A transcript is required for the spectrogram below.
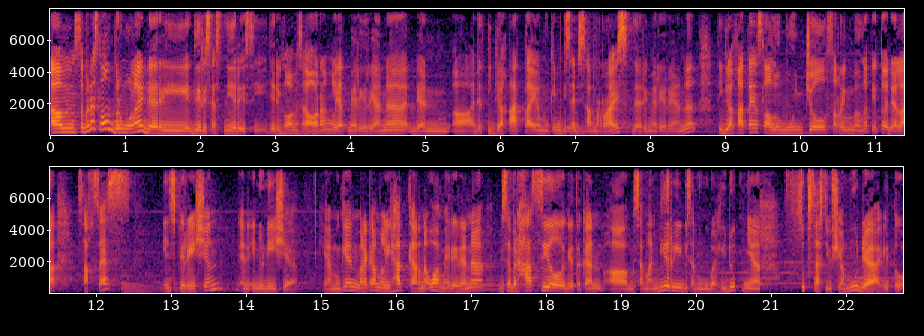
Um, sebenarnya selalu bermulai dari diri saya sendiri sih. Jadi kalau misalnya orang lihat Mary Riana dan uh, ada tiga kata yang mungkin bisa disummarize dari Mary Riana, tiga kata yang selalu muncul sering banget itu adalah success, inspiration, and Indonesia. Ya mungkin mereka melihat karena wah Mary Riana bisa berhasil gitu kan, uh, bisa mandiri, bisa mengubah hidupnya sukses di usia muda itu.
